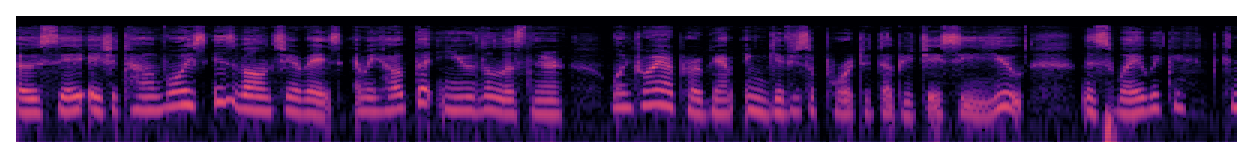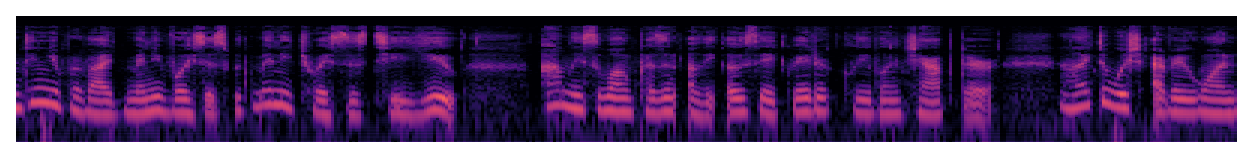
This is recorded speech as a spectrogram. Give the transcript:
OCA Asia Town Voice is volunteer based, and we hope that you, the listener, will enjoy our program and give your support to WJCU. This way, we can continue to provide many voices with many choices to you. I'm Lisa Wong, president of the OCA Greater Cleveland chapter. And I'd like to wish everyone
